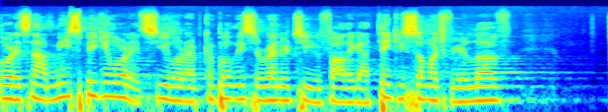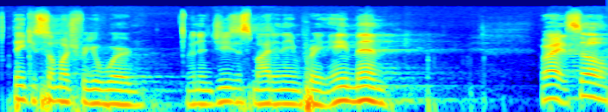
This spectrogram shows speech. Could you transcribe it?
Lord, it's not me speaking, Lord, it's you, Lord. I've completely surrendered to you, Father God. Thank you so much for your love. Thank you so much for your word. And in Jesus' mighty name, pray. Amen. All right, so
